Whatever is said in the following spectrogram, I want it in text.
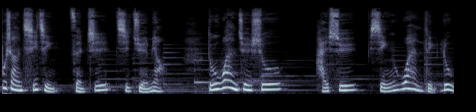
不赏奇景怎知其绝妙？读万卷书。”还需行万里路。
